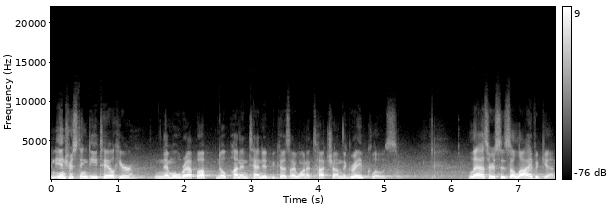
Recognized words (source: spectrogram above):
An interesting detail here, and then we'll wrap up, no pun intended, because I want to touch on the grave clothes. Lazarus is alive again,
